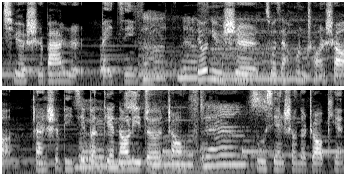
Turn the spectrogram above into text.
七月十八日，北京，刘女士坐在婚床上，展示笔记本电脑里的丈夫陆先生的照片。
